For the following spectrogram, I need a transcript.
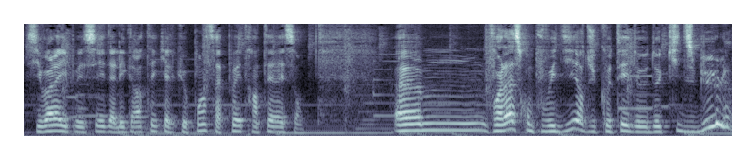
si voilà, il peut essayer d'aller gratter quelques points, ça peut être intéressant. Euh, voilà ce qu'on pouvait dire du côté de, de Kitzbühel.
